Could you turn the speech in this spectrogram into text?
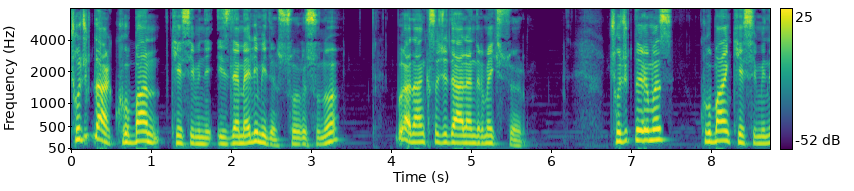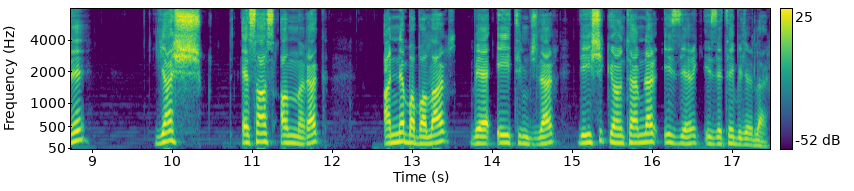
Çocuklar kurban kesimini izlemeli midir sorusunu buradan kısaca değerlendirmek istiyorum. Çocuklarımız kurban kesimini yaş esas alınarak anne babalar veya eğitimciler değişik yöntemler izleyerek izletebilirler.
